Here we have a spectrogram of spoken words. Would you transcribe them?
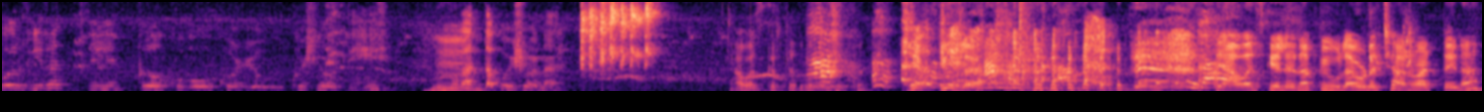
परली रात्री इतकं खु- खु- खुश नव्हती. मग हम्म. आता खुश होणार. आवाज करतात बघा हे पण. हे पिऊला. ते आवाज केले ना पिऊला एवढं छान वाटतंय ना.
